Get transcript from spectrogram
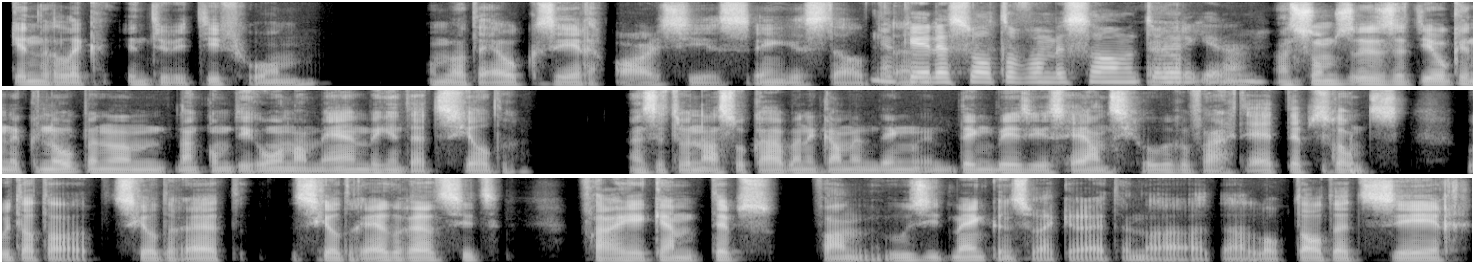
kinderlijk intuïtief gewoon. Omdat hij ook zeer artsy is ingesteld. Oké, dat is wel tof om mee samen te Ja. werken dan. en soms eh, zit hij ook in de knoop en dan, dan komt hij gewoon naar mij en begint hij te schilderen. En zitten we naast elkaar, ben ik aan mijn ding, ding bezig, is hij aan het schilderen, vraagt hij tips rond hoe dat, dat schilderij, schilderij eruit ziet. Vraag ik hem tips van hoe ziet mijn kunstwerk eruit. En dat, dat loopt altijd zeer,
